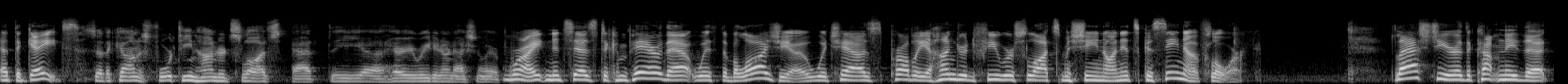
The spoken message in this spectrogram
at the gates. So the count is 1,400 slots at the uh, Harry Reid International Airport. Right, and it says to compare that with the Bellagio, which has probably 100 fewer slots machine on its casino floor. Last year, the company that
